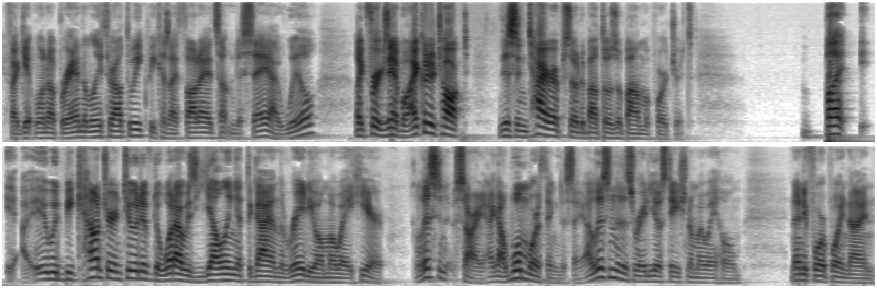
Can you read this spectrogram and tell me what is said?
If I get one up randomly throughout the week because I thought I had something to say, I will. Like, for example, I could have talked this entire episode about those Obama portraits, but it would be counterintuitive to what I was yelling at the guy on the radio on my way here. Listen, sorry, I got one more thing to say. I listened to this radio station on my way home, 94.9.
